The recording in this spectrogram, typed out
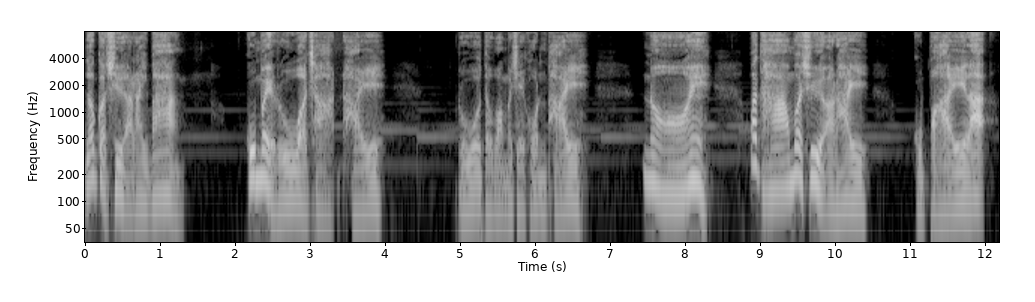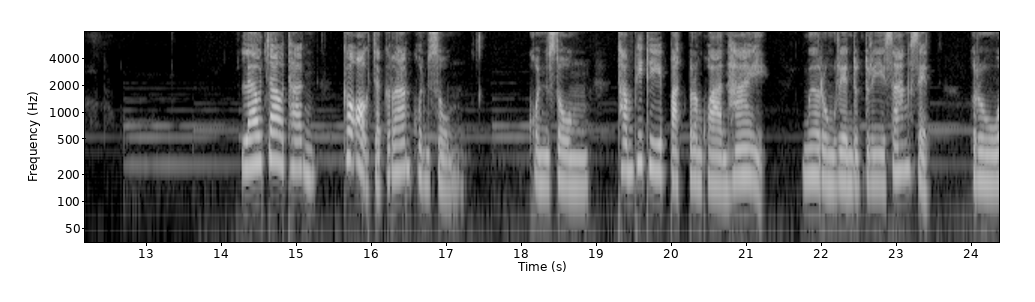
แล้วก็ชื่ออะไรบ้าง กูไม่รู้ว่าชาติไหน รู้แต่ว่าไม่ใช่คนไทย น้อยมาถามว่าชื่ออะไร กูไปละ แล้วเจ้าท่านก็ออกจากร่างคนทรง คนทรงทำพิธีปัดปรังควานให้ เมื่อโรงเรียนดนตรีสร้างเสร็จ รั้ว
